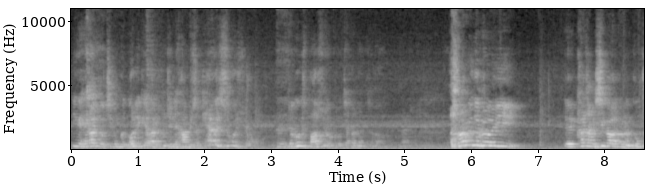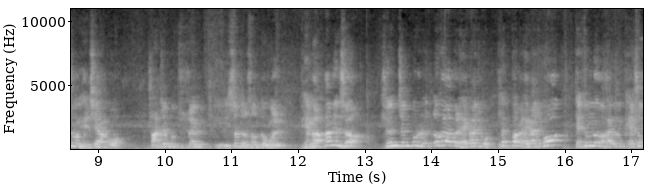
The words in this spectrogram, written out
이거 해가지고 지금 그 논리 개발을 부지런히 하면서 계속 쓰고 있어요. 저 거기서 봤어요. 그 재판장에서. 다음에 그이 가장 심각한 거는 국정원 해체하고 반정부 주장 이 선전 선동을 병합하면서 현 정부를 억압을 해가지고 협박을 해가지고 대통령을 하여금 계속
